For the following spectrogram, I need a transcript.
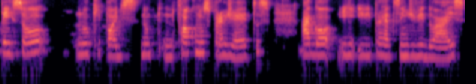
pensou no que pode, no, foco nos projetos agora, e, e projetos individuais.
